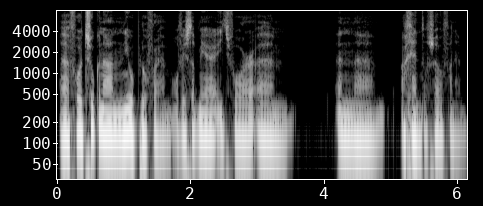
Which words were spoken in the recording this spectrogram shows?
eh, voor het zoeken naar een nieuwe ploeg voor hem? Of is dat meer iets voor ehm, een eh, agent of zo van hem?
